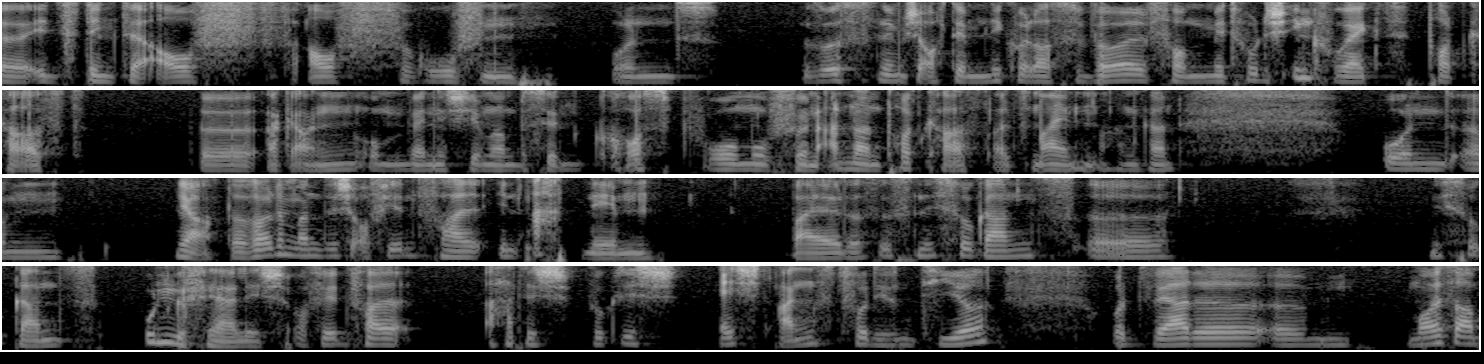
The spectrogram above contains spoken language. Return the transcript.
äh, auf, aufrufen. Und so ist es nämlich auch dem Nikolaus Wörl vom Methodisch Inkorrekt Podcast äh, ergangen, um wenn ich hier mal ein bisschen Cross-Promo für einen anderen Podcast als meinen machen kann. Und ähm, ja, da sollte man sich auf jeden Fall in Acht nehmen, weil das ist nicht so ganz, äh, nicht so ganz ungefährlich. Auf jeden Fall hatte ich wirklich echt Angst vor diesem Tier und werde ähm, Mäuse,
